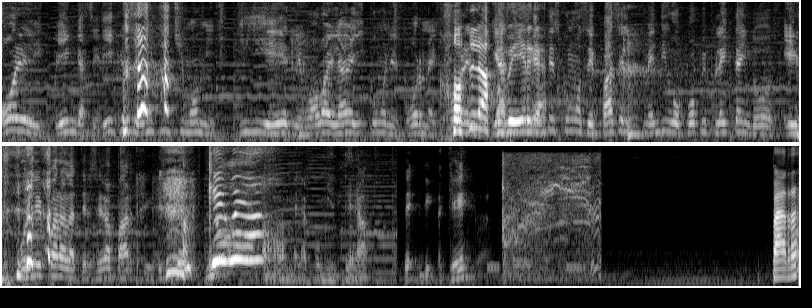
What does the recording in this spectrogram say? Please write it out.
Órale, véngase, déjese ahí, pinche mommy. GGS, le voy a bailar ahí como en el Fortnite. Órale, Hola, y así, verga. es como se pasa el mendigo Poppy Playtime 2. Spoiler para la tercera parte. Espera, ¿Qué no. wea? Ah, me la comí entera. De- ¿Qué? ¿Parra?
